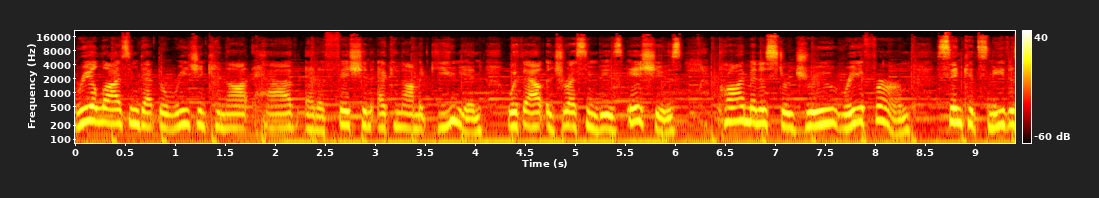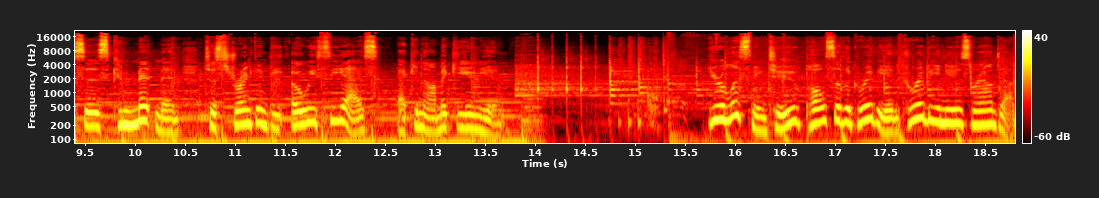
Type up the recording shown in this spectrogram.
Realizing that the region cannot have an efficient economic union without addressing these issues, Prime Minister Drew reaffirmed. Kitts Nevis's commitment to strengthen the OECS economic union. You're listening to Pulse of the Caribbean Caribbean News Roundup.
